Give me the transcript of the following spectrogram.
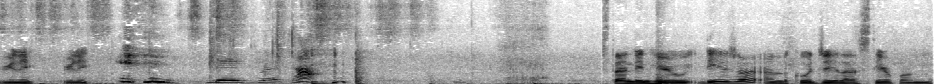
really, really. Big standing here with Deja and look how Jayla stare for me.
